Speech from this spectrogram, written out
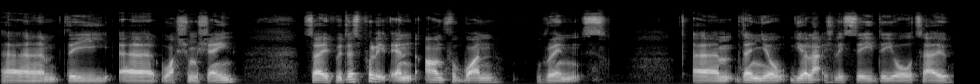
um, the uh, washing machine. So if we just put it in on for one rinse, then you'll you'll actually see the auto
